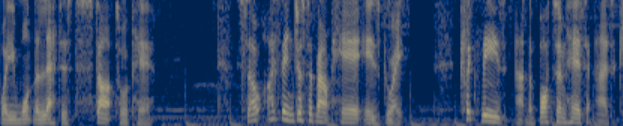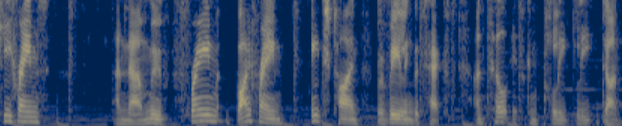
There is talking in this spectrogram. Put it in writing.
where you want the letters to start to appear. So I think just about here is great. Click these at the bottom here to add keyframes and now move frame by frame each time revealing the text until it's completely done.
